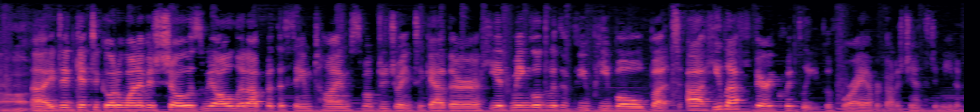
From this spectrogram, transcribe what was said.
Ah. I did get to go to one of his shows. We all lit up at the same time, smoked a joint together. He had mingled with a few people, but uh, he left very quickly before I ever got a chance to meet him.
